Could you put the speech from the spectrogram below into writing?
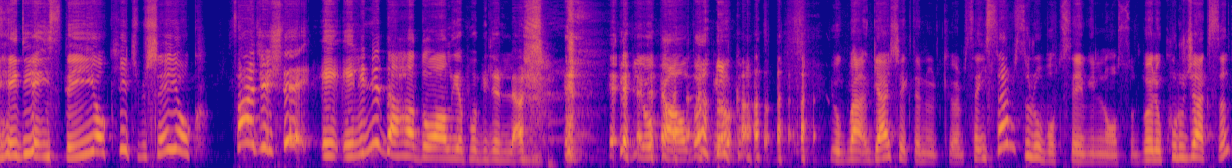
Hediye isteği yok. Hiçbir şey yok. sadece işte e, elini daha doğal yapabilirler. yok aldı. yok Yok ben gerçekten ürküyorum. Sen ister misin robot sevgilin olsun? Böyle kuracaksın.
